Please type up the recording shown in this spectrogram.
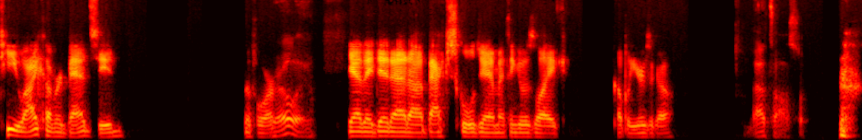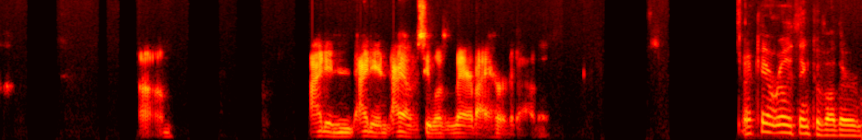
TUI covered Bad Seed before. Really? Yeah, they did at a Back to School Jam. I think it was like a couple years ago. That's awesome. Um, I didn't. I didn't. I obviously wasn't there, but I heard about it. I can't really think of other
